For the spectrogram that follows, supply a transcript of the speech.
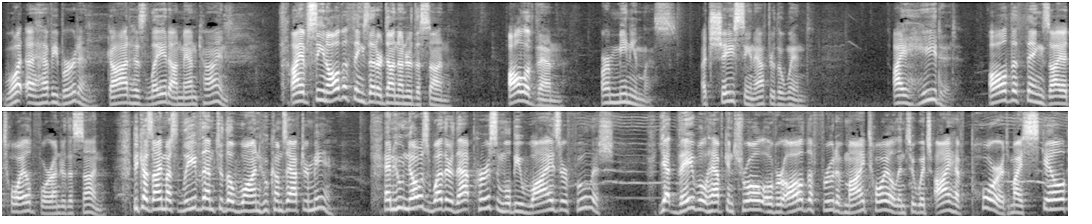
What a heavy burden God has laid on mankind. I have seen all the things that are done under the sun. All of them are meaningless, a chasing after the wind. I hated all the things I had toiled for under the sun, because I must leave them to the one who comes after me. And who knows whether that person will be wise or foolish? Yet they will have control over all the fruit of my toil into which I have poured my skill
